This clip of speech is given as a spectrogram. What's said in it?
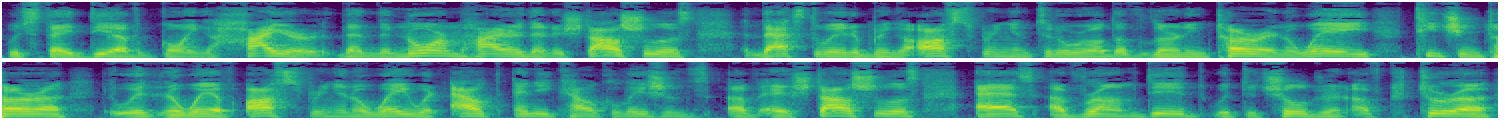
which is the idea of going higher than the norm, higher than Ishtalshalos, and that's the way to bring an offspring into the world of learning Torah in a way, teaching Torah in a way of offspring in a way without any calculations of As Avram did with the children of Keturah,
